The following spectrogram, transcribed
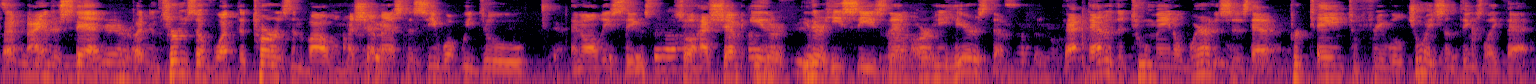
But I you can be understand. But in terms of what the Torah is involved in, Hashem Yeah. has to see what we do Yeah. and all these things. So Hashem either either he sees them or he hears them. It's nothing wrong. That that are the two main awarenesses that pertain to free will choice and things like that.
